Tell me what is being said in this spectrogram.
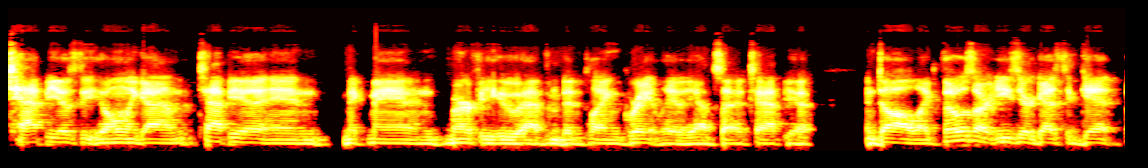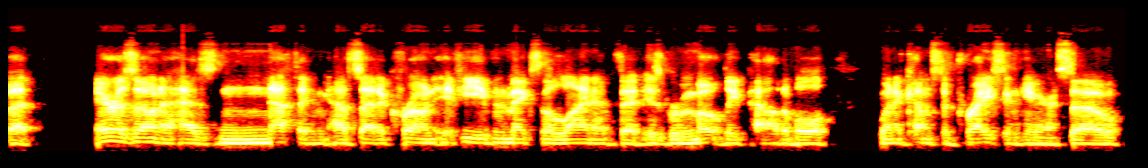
Tapia is the only guy on Tapia and McMahon and Murphy who haven't been playing great lately outside of Tapia and Dahl. Like those are easier guys to get, but Arizona has nothing outside of Cron if he even makes the lineup that is remotely palatable when it comes to pricing here. So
